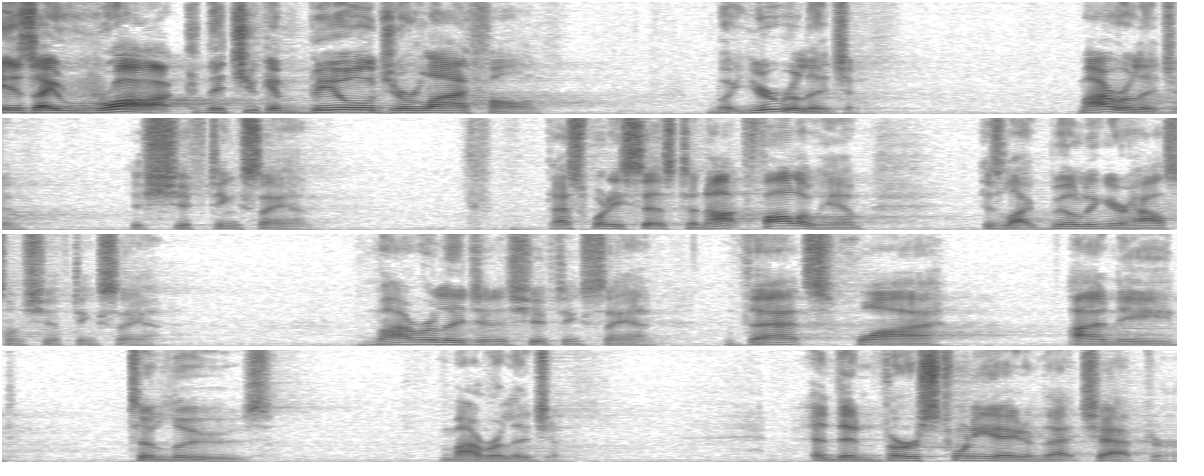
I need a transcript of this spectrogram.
is a rock that you can build your life on. But your religion, my religion, is shifting sand. That's what he says. To not follow him is like building your house on shifting sand. My religion is shifting sand. That's why I need to lose my religion. And then, verse 28 of that chapter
